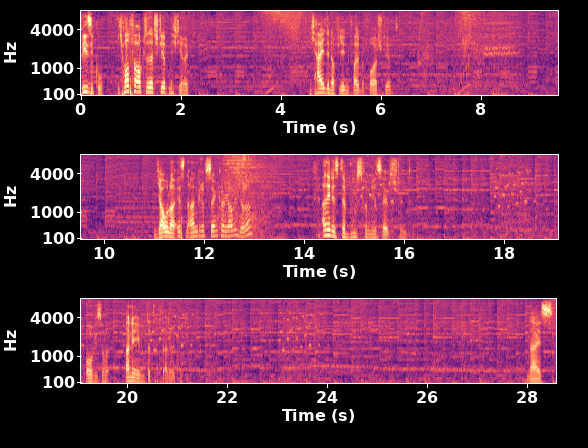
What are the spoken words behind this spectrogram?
Risiko. Ich hoffe, Octodad stirbt nicht direkt. Ich heile den auf jeden Fall, bevor er stirbt. Jaula ist ein Angriffssenker, glaube ich, oder? Ah ne, das ist der Boost von mir selbst, stimmt. Oh, wieso hat... Ah ne, eben, der trifft alle, okay. Nice.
